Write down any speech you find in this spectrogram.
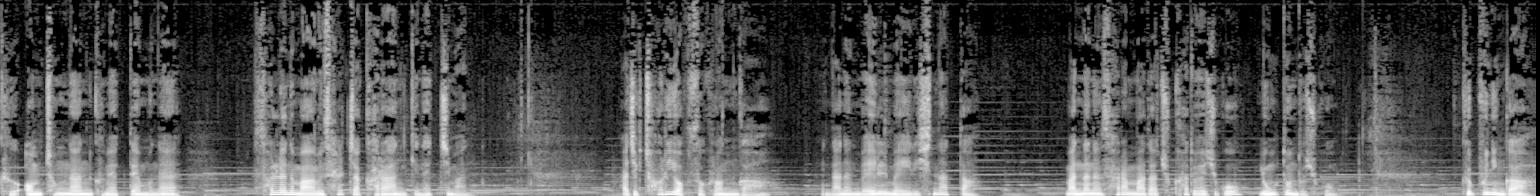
그 엄청난 금액 때문에 설레는 마음이 살짝 가라앉긴 했지만 아직 철이 없어 그런가 나는 매일매일이 신났다. 만나는 사람마다 축하도 해주고 용돈도 주고 그뿐인가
